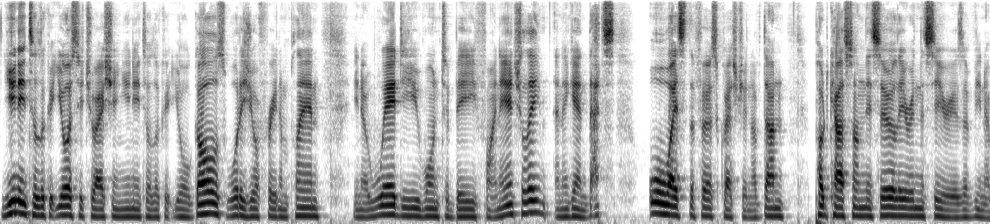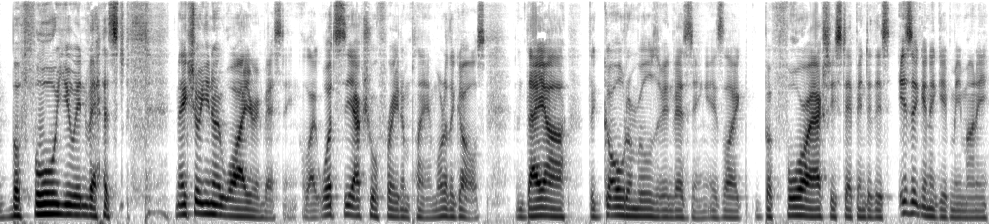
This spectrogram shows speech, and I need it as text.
You need to look at your situation. You need to look at your goals. What is your freedom plan? You know, where do you want to be financially? And again, that's always the first question. I've done podcasts on this earlier in the series of, you know, before you invest, make sure you know why you're investing. Like, what's the actual freedom plan? What are the goals? And they are the golden rules of investing is like, before I actually step into this, is it going to give me money?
